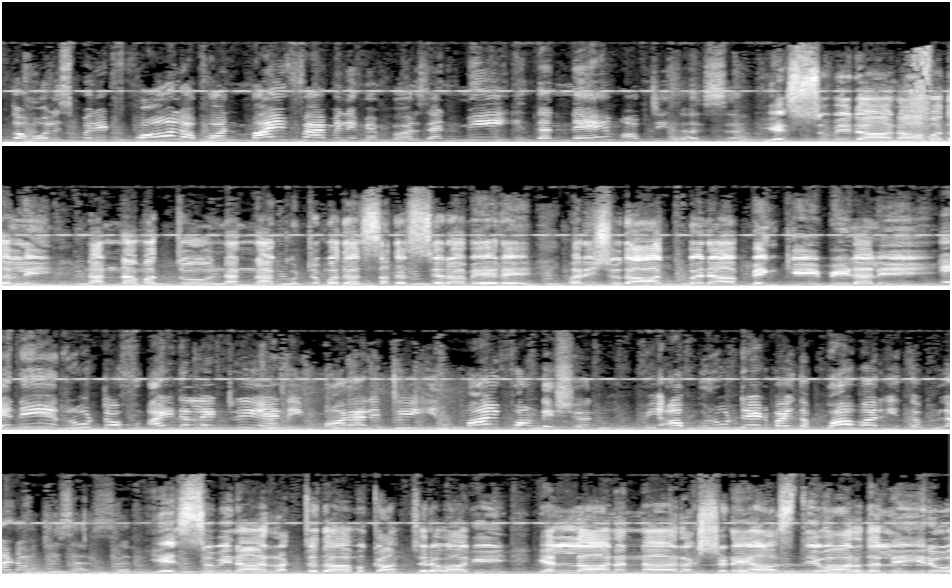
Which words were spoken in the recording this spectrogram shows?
of the Holy Spirit fall upon my family members and me in the name of Jesus. ಯೇಸುವಿನ ನಾಮದಲ್ಲಿ ನನ್ನ ಮತ್ತು ನನ್ನ ಕುಟುಂಬದ ಸದಸ್ಯರ ಮೇಲೆ ಪರಿಶುದ್ಧಾತ್ಮನ ಬೆಂಕಿ ಬೀಳಲಿ foundation be uprooted by the power in the blood of Jesus. ಯೇಸುವಿನ ರಕ್ತದ ಮುಖಾಂತರವಾಗಿ ಎಲ್ಲ ನನ್ನ ರಕ್ಷಣೆಯ ಅಸ್ಥಿವಾರದಲ್ಲಿ ಇರುವ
